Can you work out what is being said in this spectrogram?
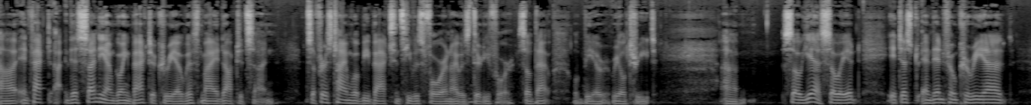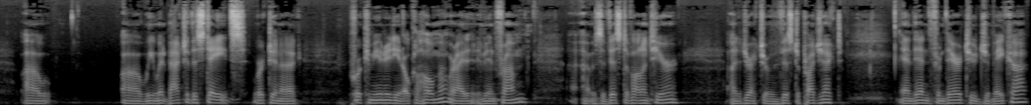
Uh, in fact, uh, this Sunday I'm going back to Korea with my adopted son. It's the first time we'll be back since he was four and I was 34. So that will be a real treat. Um, so yes, yeah, so it it just and then from Korea, uh, uh, we went back to the states. Worked in a poor community in Oklahoma where I had been from. I was a Vista volunteer, a director of a Vista project, and then from there to Jamaica.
